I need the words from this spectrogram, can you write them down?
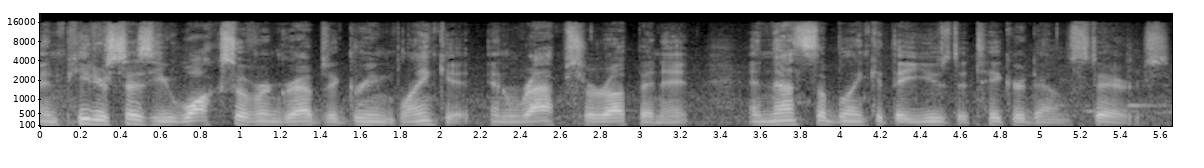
And Peter says he walks over and grabs a green blanket and wraps her up in it, and that's the blanket they used to take her downstairs.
